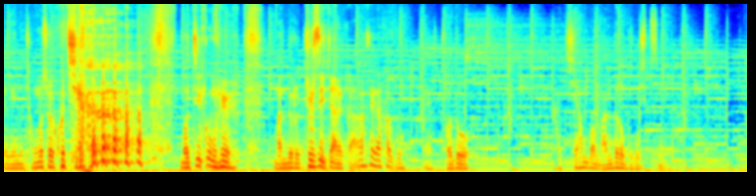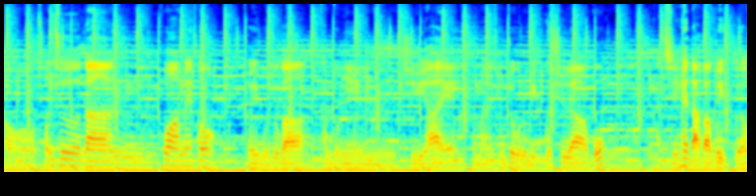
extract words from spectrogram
여기 있는 정모철 코치가 멋진 꿈을 만들어 줄 수 있지 않을까 생각하고 네, 저도 같이 한번 만들어 보고 싶습니다. 어, 선수단 포함해서 저희 모두가 감독님 지휘하에 정말 전적으로 믿고 신뢰하고 같이 해 나가고 있고요.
